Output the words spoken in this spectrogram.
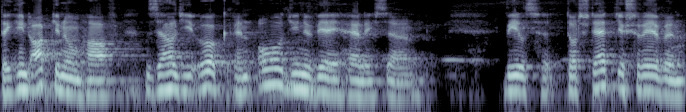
de kind opgenomen heeft, zal die ook in al die weer heilig zijn. Wiels dort staat geschreven,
